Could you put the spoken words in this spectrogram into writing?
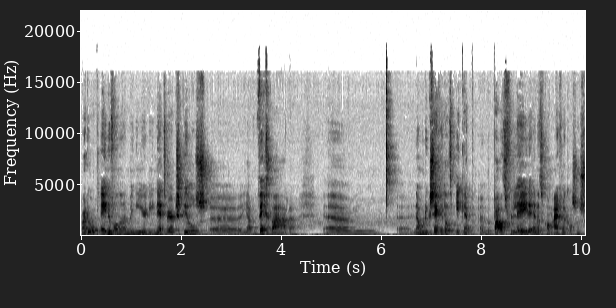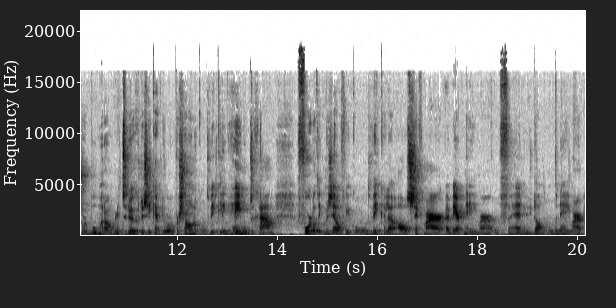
Waardoor op een of andere manier die netwerkskills ja, weg waren. Um, nou moet ik zeggen dat ik heb een bepaald verleden en dat kwam eigenlijk als een soort boemerang weer terug. Dus ik heb door persoonlijke ontwikkeling heen moeten gaan voordat ik mezelf weer kon ontwikkelen als zeg maar werknemer of hè, nu dan ondernemer.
